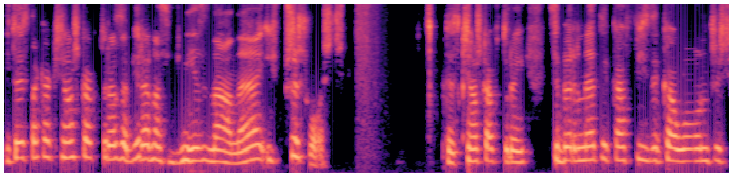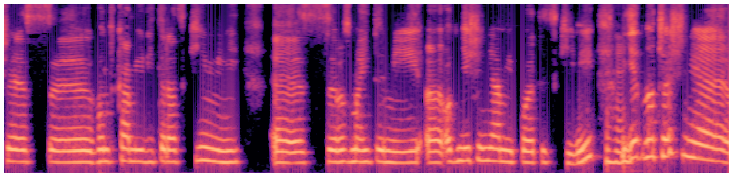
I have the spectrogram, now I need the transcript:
I to jest taka książka, która zabiera nas w nieznane i w przyszłość. To jest książka, w której cybernetyka, fizyka łączy się z e, wątkami literackimi, e, z rozmaitymi e, odniesieniami poetyckimi. Mhm. Jednocześnie,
